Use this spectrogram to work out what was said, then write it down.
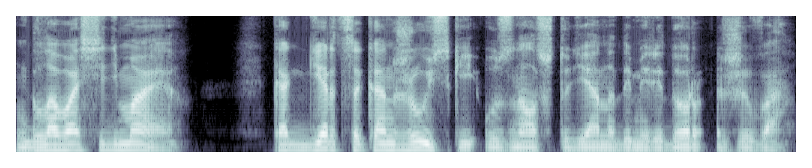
Глава седьмая. Как герцог Анжуйский узнал, что Диана де Меридор жива.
